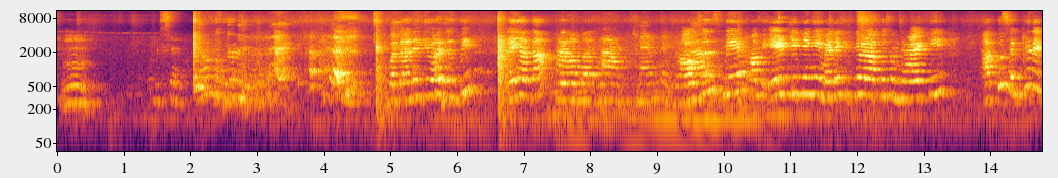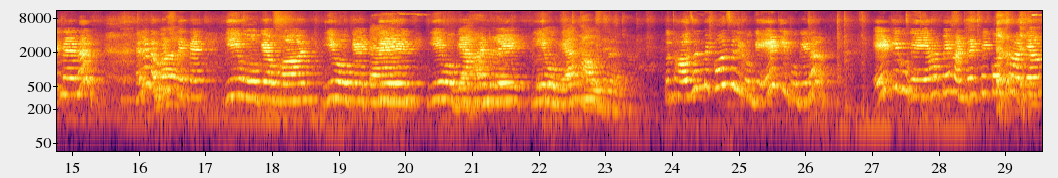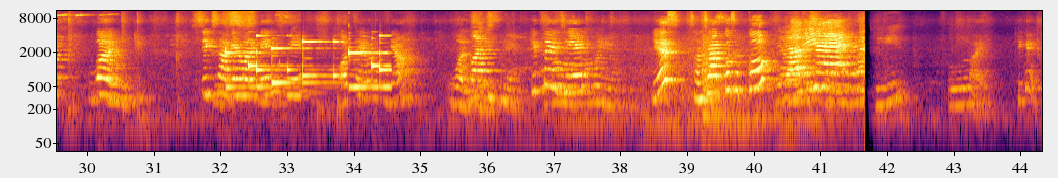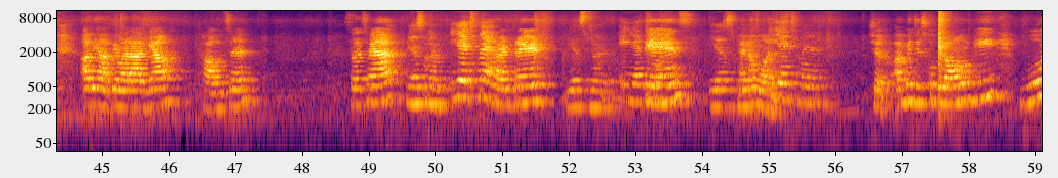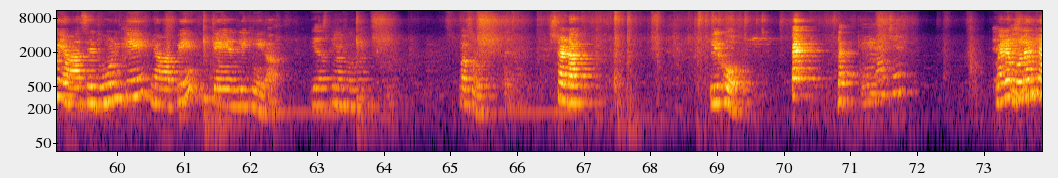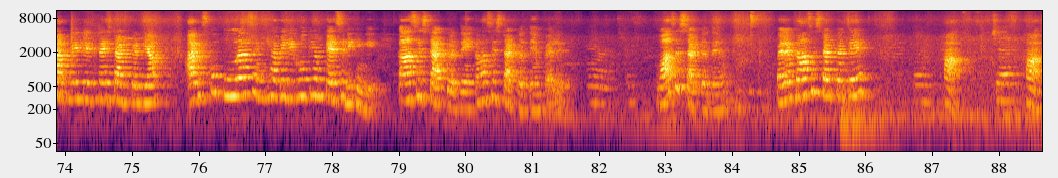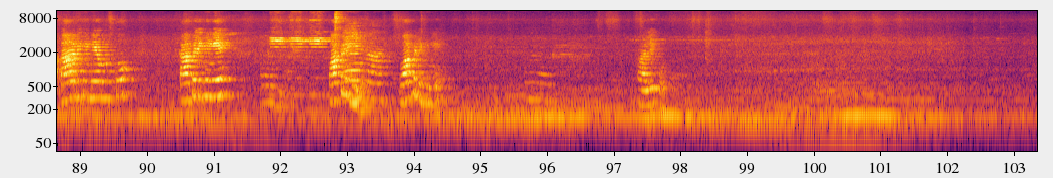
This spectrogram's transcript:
हम्म बताने की वजह भी नहीं आता थाउजेंड्स में हम एट लिखेंगे मैंने कितने बार आपको समझाया कि आपको संख्या देखना है ना है ना नंबर्स देखना है ये हो गया वन ये हो गया टेन ये हो गया हंड्रेड ये हो गया थाउज़ेंड तो थाउज़ेंड में कौन सा लिखोगे? एट लिखोगे ना? एट लिखोगे? यहाँ पे हंड्रेड में कौन सा आ गया? वन सिक्स आ गया हमारे में। और सेवन हो गया वन कितना इजी है? यस समझा आपको सबको फाइव ठीक है अब यहाँ पे हमारा आ गया थाउज़ेंड समझ में आया हंड्रेड टेंस है ना वन चलो अब मैं जिसको बुलाऊँगी वो यहाँ से ढूंढ के यहाँ पे टेन लिखेगा। पकड़ो। स्टैंड अप लिखो। मैंने बोला कि आपने लिखना स्टार्ट कर दिया। अब इसको पूरा संख्या में लिखो कि हम कैसे लिखेंगे। कहाँ से स्टार्ट करते हैं? कहाँ से स्टार्ट करते हैं पहले? वहाँ से स्टार्ट करते हैं पहले हम कहाँ से स्टार्ट करते हैं? हाँ। हाँ कहाँ लिखेंगे हम उसको? कहाँ पे लिखेंगे? वहाँ पे लिखेंगे। वहाँ पे लिखेंगे। हाँ लिखो।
